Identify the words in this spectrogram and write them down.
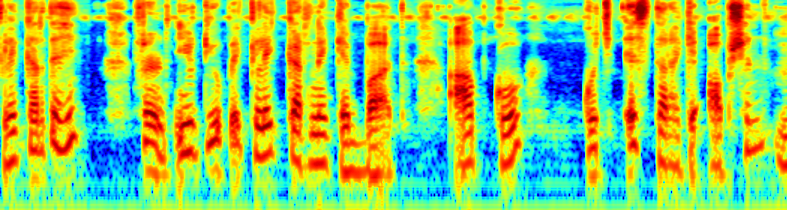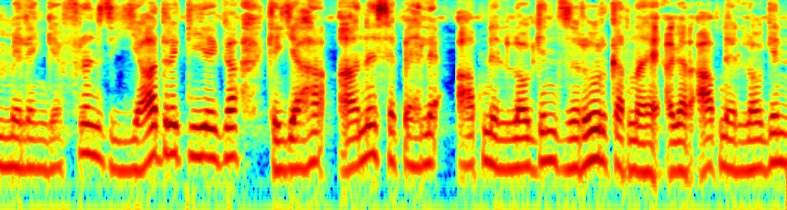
क्लिक करते हैं। फ्रेंड्स यूट्यूब पे क्लिक करने के बाद आपको कुछ इस तरह के ऑप्शन मिलेंगे। फ्रेंड्स याद रखिएगा कि यहाँ आने से पहले आपने लॉगिन ज़रूर करना है। अगर आपने लॉगिन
